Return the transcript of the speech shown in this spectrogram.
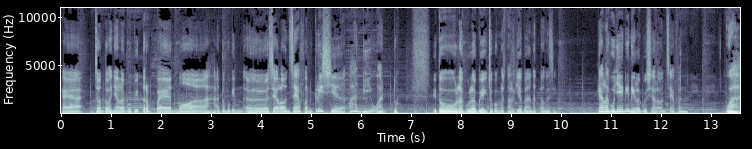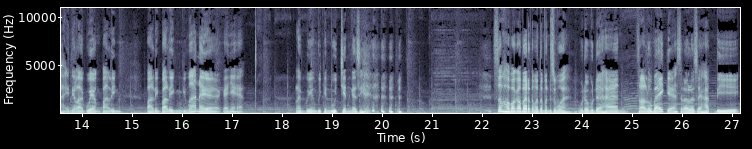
kayak contohnya lagu Peter Pan, Noah, atau mungkin uh, Seven, Krisya, Padi. Waduh, itu lagu-lagu yang cukup nostalgia banget tau gak sih? Kayak lagunya ini nih lagu Ceylon Seven Wah ini lagu yang paling paling paling gimana ya? Kayaknya lagu yang bikin bucin gak sih? so apa kabar teman-teman semua? Mudah-mudahan selalu baik ya, selalu sehat di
